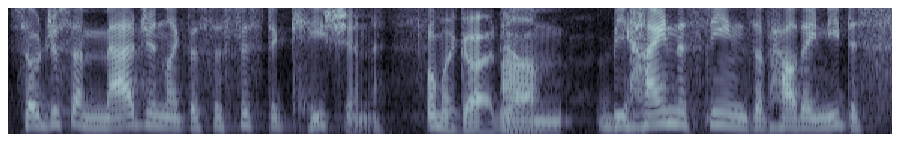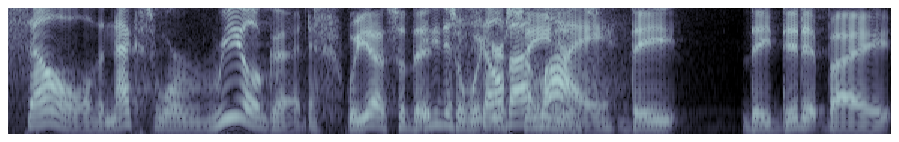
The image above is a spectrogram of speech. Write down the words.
So just imagine like the sophistication Oh my god, yeah. um, behind the scenes of how they need to sell the next war real good. well, yeah. So they that to so what you're saying lie. is they they did it by,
